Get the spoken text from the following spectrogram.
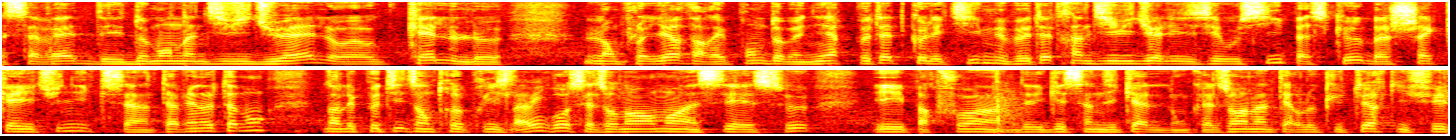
ça va être des demandes individuelles auxquelles l'employeur va répondre de manière peut-être collective, mais peut-être individualisée aussi, parce que bah, chaque cas est unique. Ça intervient notamment dans les petites entreprises. Bah les grosses, elles ont normalement un CSE et parfois un délégué syndical. Donc elles ont un interlocuteur qui fait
